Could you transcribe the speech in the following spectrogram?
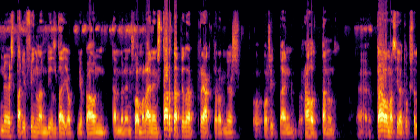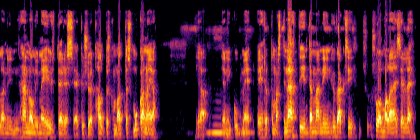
Nurse Buddy Finlandilta, joka on tämmöinen suomalainen startup, jota Reaktor on myös osittain rahoittanut pääomasijoituksella, niin hän oli meihin yhteydessä ja kysyi, että haluttaisiko me olla tässä mukana. Ja, ja, mm. ja niin kuin me ehdottomasti nähtiin tämä niin hyväksi suomalaiselle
